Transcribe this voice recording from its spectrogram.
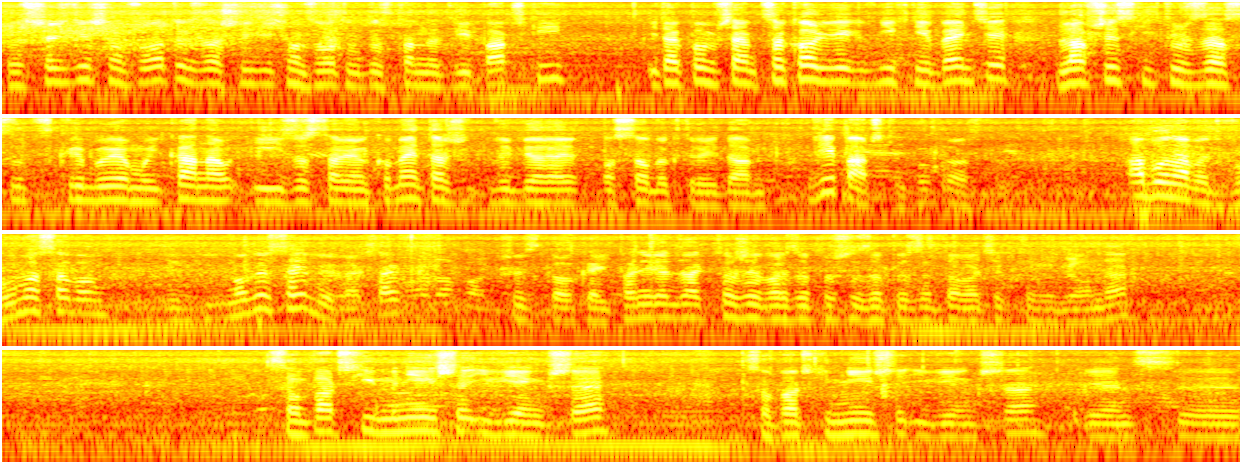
To jest 60 zł, za 60 zł dostanę dwie paczki. I tak pomyślałem, cokolwiek w nich nie będzie, dla wszystkich, którzy zasubskrybują mój kanał i zostawią komentarz, wybiorę osobę, której dam dwie paczki po prostu. Albo nawet dwóm osobom. Mogę sobie wybrać, tak? Wszystko ok. Panie redaktorze, bardzo proszę zaprezentować, jak to wygląda. Są paczki mniejsze i większe. Są paczki mniejsze i większe, więc y,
